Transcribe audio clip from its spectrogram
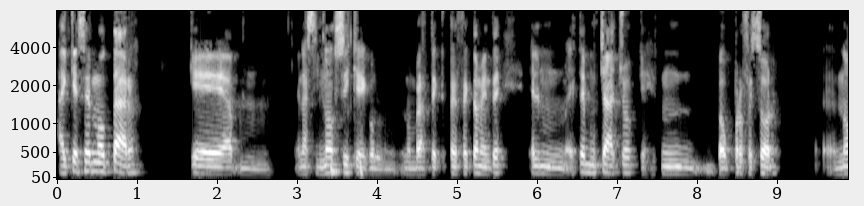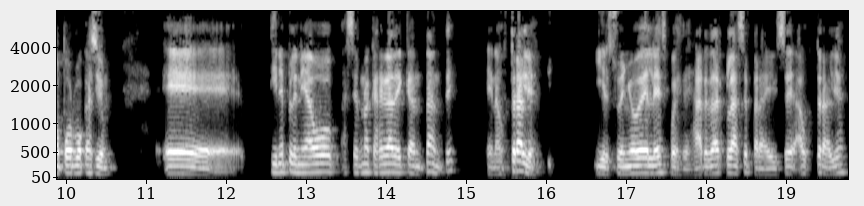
hay que hacer notar que mm, en la sinopsis que nombraste perfectamente, el, este muchacho, que es un profesor, eh, no por vocación, eh, tiene planeado hacer una carrera de cantante en Australia. Y el sueño de él es pues dejar de dar clase para irse a Australia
